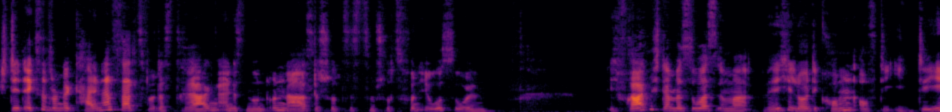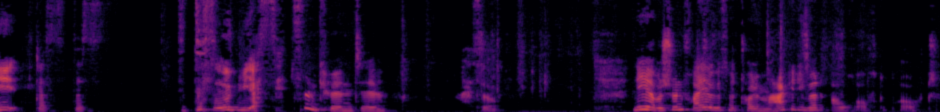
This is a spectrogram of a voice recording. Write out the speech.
Steht extra drunter kein Ersatz für das Tragen eines Mund- und Nasenschutzes zum Schutz von Aerosolen. Ich frage mich dann bei sowas immer, welche Leute kommen auf die Idee, dass das, das irgendwie ersetzen könnte. Also. Nee, aber schön Freie ist eine tolle Marke, die wird auch aufgebraucht.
